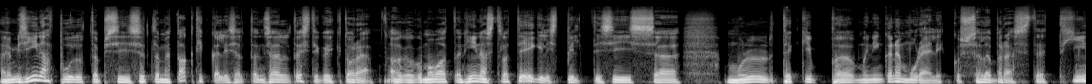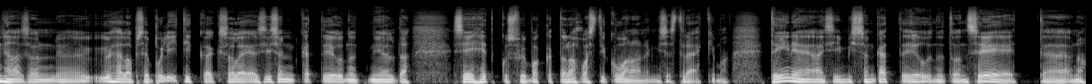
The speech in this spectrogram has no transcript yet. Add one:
ja mis Hiinat puudutab, siis ütleme, taktikaliselt on seal tõesti kõik tore, aga kui ma vaatan Hiina strateegilist pilti, siis äh, mul tekib äh, mõningane murelikkus, sellepärast et Hiinas on äh, ühe lapse poliitika, eks ole, ja siis on kätte jõudnud nii-öelda see hetk, kus võib hakata rahvastiku vananemisest rääkima. teine asi, mis on kätte jõudnud, on see, et et äh, noh,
